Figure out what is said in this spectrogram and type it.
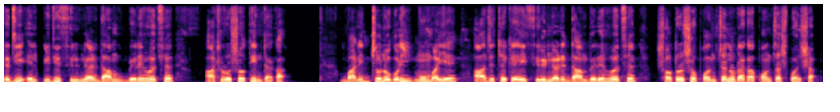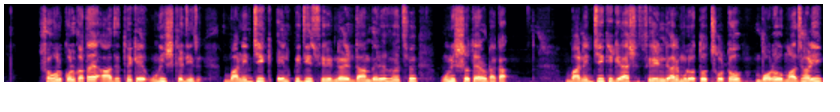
কেজি এলপিজি সিলিন্ডারের দাম বেড়ে হয়েছে আঠেরোশো তিন টাকা। বাণিজ্য নগরী মুম্বাইয়ে আজ থেকে এই সিলিন্ডারের দাম বেড়ে হয়েছে সতেরোশো পঞ্চান্ন টাকা পঞ্চাশ পয়সা। শহর কলকাতায় আজ থেকে উনিশ কেজির বাণিজ্যিক এলপিজি সিলিন্ডারের দাম বেড়ে হয়েছে উনিশশো তেরো টাকা। বাণিজ্যিক গ্যাস সিলিন্ডার মূলত ছোট, বড়, মাঝারি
